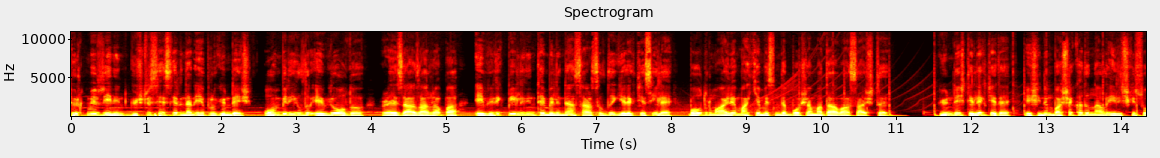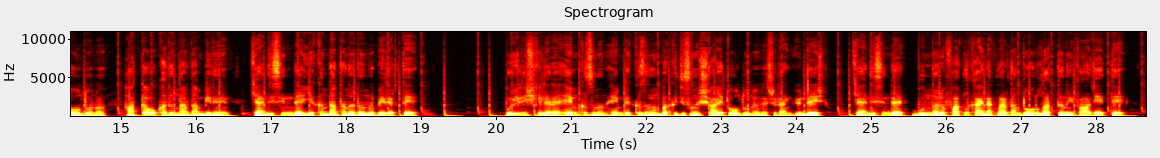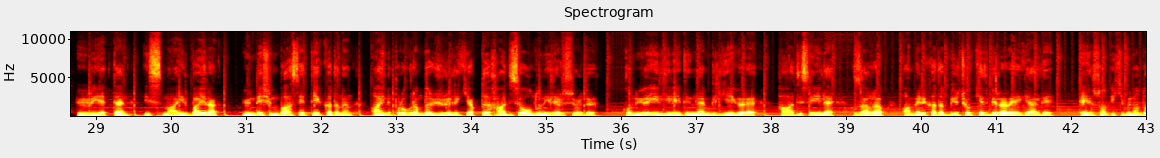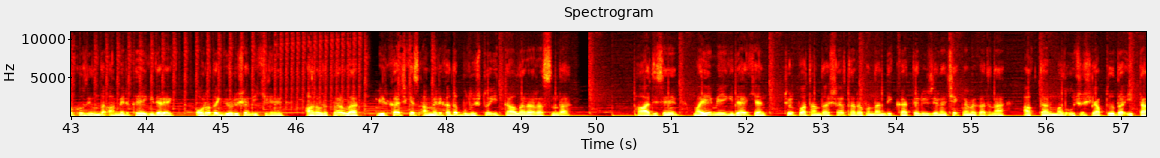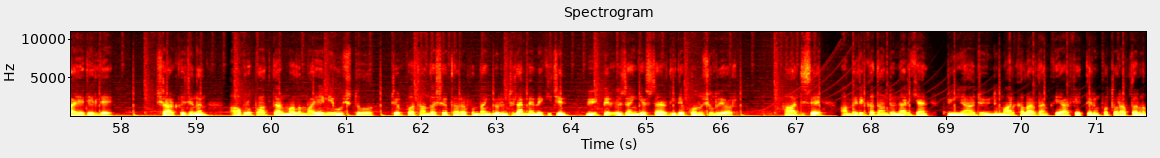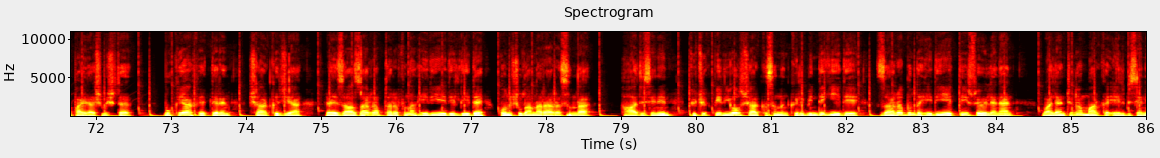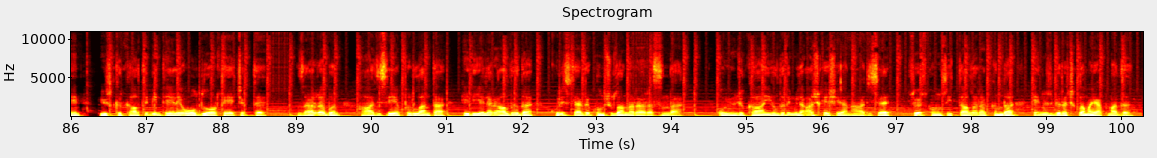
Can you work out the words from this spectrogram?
Türk müziğinin güçlü seslerinden Ebru Gündeş, 11 yıldır evli olduğu Reza Zarrab'a evlilik birliğinin temelinden sarsıldığı gerekçesiyle Bodrum Aile Mahkemesi'nde boşanma davası açtı. Gündeş dilekçede eşinin başka kadınlarla ilişkisi olduğunu, hatta o kadınlardan birinin kendisini de yakından tanıdığını belirtti. Bu ilişkilere hem kızının hem de kızının bakıcısının şahit olduğunu öne süren Gündeş, kendisinin de bunları farklı kaynaklardan doğrulattığını ifade etti. Hürriyet'ten İsmail Bayrak, Gündeş'in bahsettiği kadının aynı programda jürilik yaptığı hadise olduğunu ileri sürdü. Konuyla ilgili edinilen bilgiye göre hadise ile Zarrab Amerika'da birçok kez bir araya geldi. En son 2019 yılında Amerika'ya giderek orada görüşen ikilinin aralıklarla birkaç kez Amerika'da buluştuğu iddialar arasında. Hadisenin Miami'ye giderken Türk vatandaşlar tarafından dikkatleri üzerine çekmemek adına aktarmalı uçuş yaptığı da iddia edildi. Şarkıcının Avrupa aktarmalı Miami'ye uçtuğu Türk vatandaşları tarafından görüntülenmemek için büyük bir özen gösterdiği de konuşuluyor. Hadise Amerika'dan dönerken dünyaca ünlü markalardan kıyafetlerin fotoğraflarını paylaşmıştı. Bu kıyafetlerin şarkıcıya Reza Zarrab tarafından hediye edildiği de konuşulanlar arasında. Hadisenin Küçük Bir Yol şarkısının klibinde giydiği, Zarrab'ın da hediye ettiği söylenen Valentino marka elbisenin 146 bin TL olduğu ortaya çıktı. Zarrab'ın hadiseye pırlanta, hediyeler aldığı da kulislerde konuşulanlar arasında. Oyuncu Kaan Yıldırım ile aşk yaşayan hadise söz konusu iddialar hakkında henüz bir açıklama yapmadı.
